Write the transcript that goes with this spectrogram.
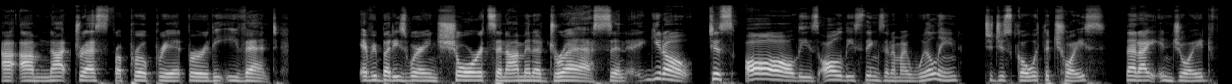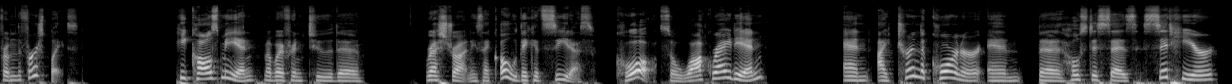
I- I'm not dressed appropriate for the event. Everybody's wearing shorts and I'm in a dress and, you know, just all these, all these things. And am I willing to just go with the choice that I enjoyed from the first place? He calls me in, my boyfriend, to the restaurant and he's like, oh, they could seat us. Cool. So walk right in. And I turn the corner and the hostess says, sit here,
